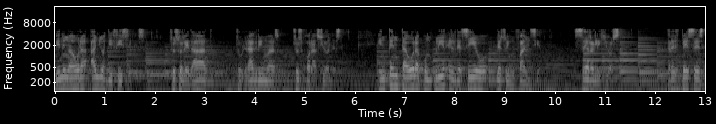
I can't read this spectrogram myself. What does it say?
Vienen ahora años difíciles, su soledad, sus lágrimas, sus oraciones. Intenta ahora cumplir el deseo de su infancia, ser religiosa. Tres veces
